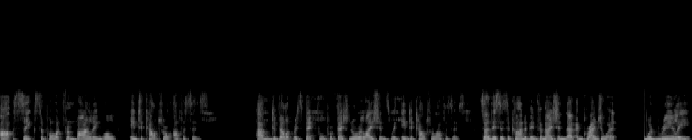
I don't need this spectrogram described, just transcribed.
Uh, seek support from bilingual intercultural officers. Um, develop respectful professional relations with intercultural officers. So this is the kind of information that a graduate would really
